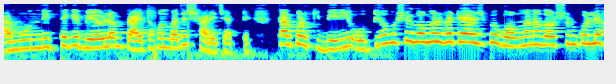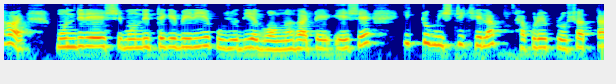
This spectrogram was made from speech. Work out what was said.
আর মন্দির থেকে বেরোলাম প্রায় তখন বাজে সাড়ে চারটে। তারপর কি, বেরিয়ে অতি অবশ্যই গঙ্গার ঘাটে আসব। গঙ্গা না দর্শন করলে হয়? মন্দিরে এসে, মন্দির থেকে বেরিয়ে পুজো দিয়ে গঙ্গা ঘাটে এসে একটু মিষ্টি খেলাম। ঠাকুরের প্রসাদটা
